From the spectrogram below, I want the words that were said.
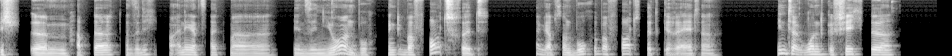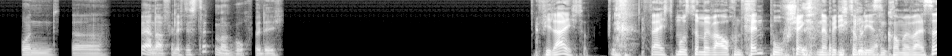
Ich ähm, habe da tatsächlich vor einiger Zeit mal den Seniorenbuch gekriegt über Fortschritt. Da gab es so ein Buch über Fortschrittgeräte. Hintergrund, Geschichte und äh, Werner, vielleicht ist das mal ein Buch für dich. Vielleicht. Vielleicht musst du mir aber auch ein Fanbuch schenken, damit ich zum Genau. Lesen komme, weißt du?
